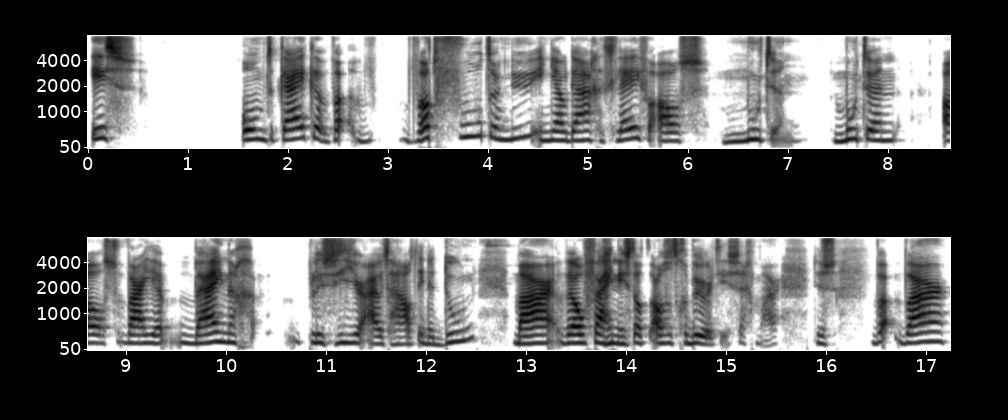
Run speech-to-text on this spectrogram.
is om te kijken wat, wat voelt er nu in jouw dagelijks leven als moeten. Moeten als waar je weinig plezier uithaalt in het doen, maar wel fijn is dat als het gebeurd is, zeg maar. Dus waar,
